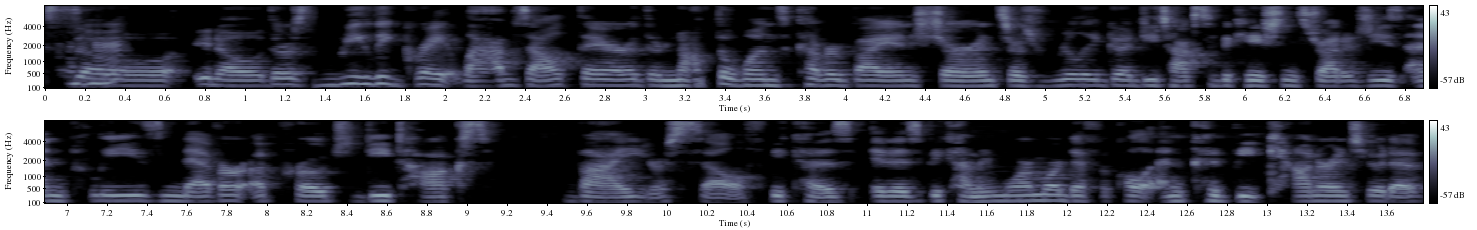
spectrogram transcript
So, mm-hmm. you know, there's really great labs out there. They're not the ones covered by insurance. There's really good detoxification strategies. And please never approach detox by yourself because it is becoming more and more difficult and could be counterintuitive,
